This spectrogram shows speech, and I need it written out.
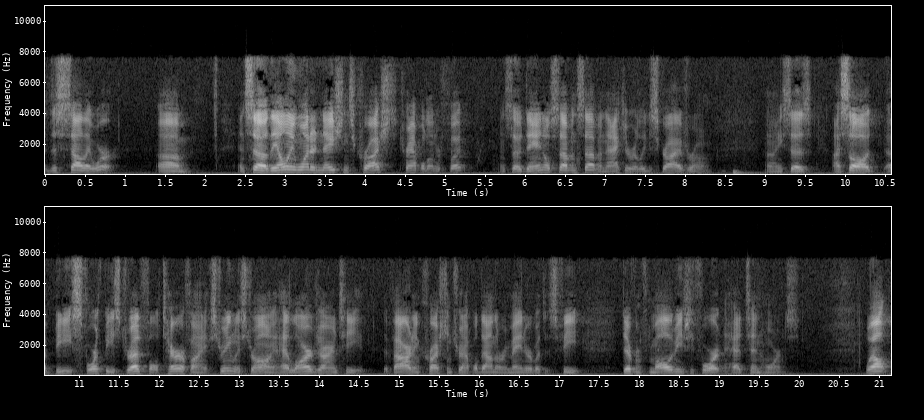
this is how they were. Um, and so they only wanted nations crushed, trampled underfoot. And so Daniel 7:7 accurately describes Rome. Uh, he says, "I saw a beast, fourth beast, dreadful, terrifying, extremely strong. It had large iron teeth devoured and crushed and trampled down the remainder with its feet, different from all the beasts before it, and had ten horns. Well,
